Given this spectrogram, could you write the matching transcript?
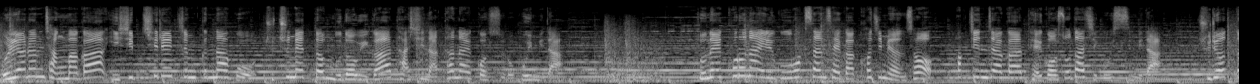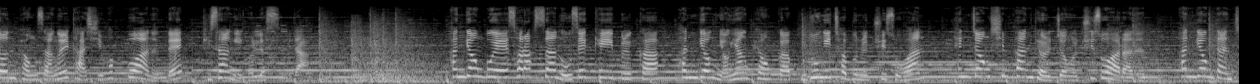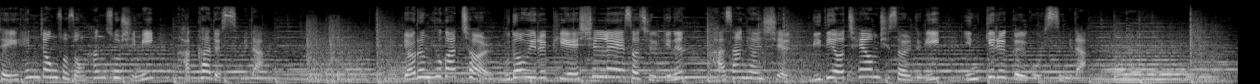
올여름 장마가 27일쯤 끝나고 주춤했던 무더위가 다시 나타날 것으로 보입니다. 도내 코로나19 확산세가 커지면서 확진자가 대거 쏟아지고 있습니다. 줄였던 병상을 다시 확보하는데 비상이 걸렸습니다. 환경부의 설악산 오색 케이블카 환경영향평가 부동의 처분을 취소한 행정심판 결정을 취소하라는 환경단체의 행정소송 항소심이 각하됐습니다. 여름 휴가철 무더위를 피해 실내에서 즐기는 가상현실 미디어 체험 시설들이 인기를 끌고 있습니다.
